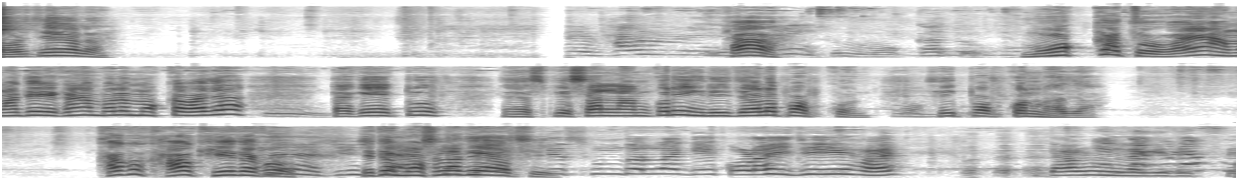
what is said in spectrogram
ভর্তি হয়ে গেল? খাও। মক্কা তো আরে আমাদের এখানে বলে মক্কা ভাজা তাকে একটু স্পেশাল নাম করে ইংরেজিতে বলে পপকর্ন সেই পপকর্ন ভাজা। খাও খাও খেয়ে দেখো হ্যাঁ, জিনিসটা এতে মশলা দেওয়া আছে। সুন্দর লাগে কড়াই যে হয় দারুণ লাগে দেখতে।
